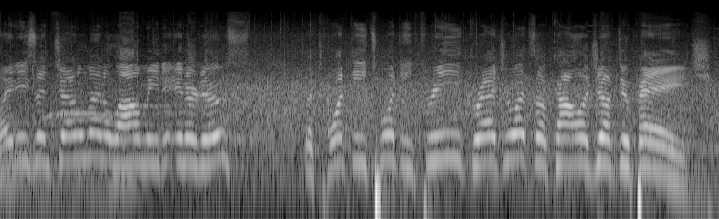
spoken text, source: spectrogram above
Ladies and gentlemen, allow me to introduce the 2023 graduates of College of DuPage.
